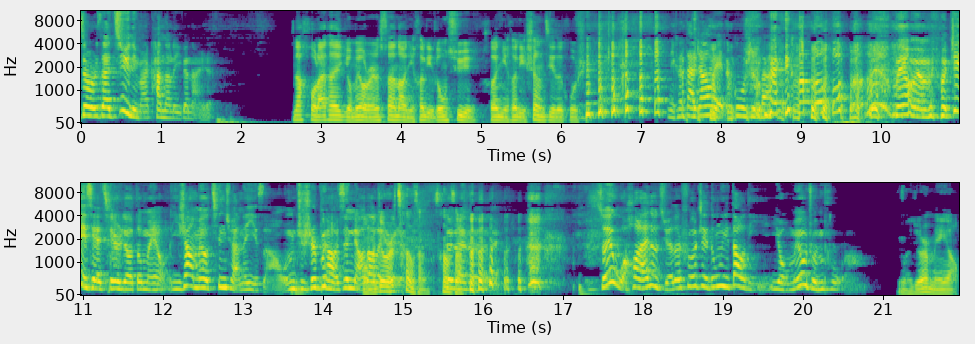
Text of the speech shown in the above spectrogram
就是在剧里面看到了一个男人。那后来他有没有人算到你和李东旭和你和李胜基的故事？你和大张伟的故事吧。没有 没有没有，这些其实就都没有。以上没有侵权的意思啊，我们只是不小心聊到了。就是蹭蹭蹭对蹭。对对对对。所以我后来就觉得说，这东西到底有没有准谱啊？我觉得没有。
